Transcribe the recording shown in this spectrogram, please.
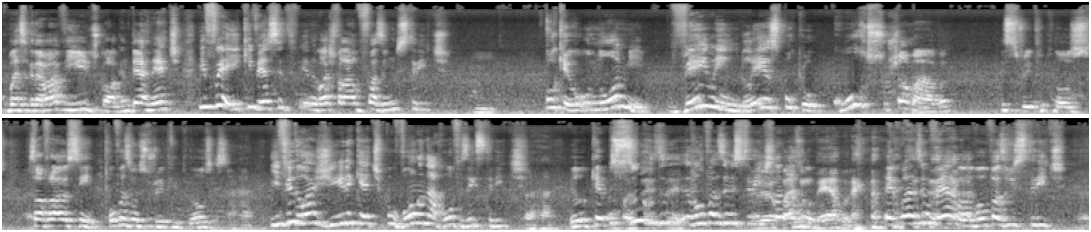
começa a gravar vídeos, coloca na internet. E foi aí que veio esse negócio de falar, vou fazer um street. Uhum. Porque o nome veio em inglês porque o curso chamava Street Hypnosis. O pessoal falava assim, vamos fazer um Street Hypnosis. Uh -huh. E virou a gíria que é tipo, vamos lá na rua fazer street. Uh -huh. Eu, que absurdo, vamos fazer um street é quase um verbo, né? É quase um verbo, vamos fazer um street. É.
